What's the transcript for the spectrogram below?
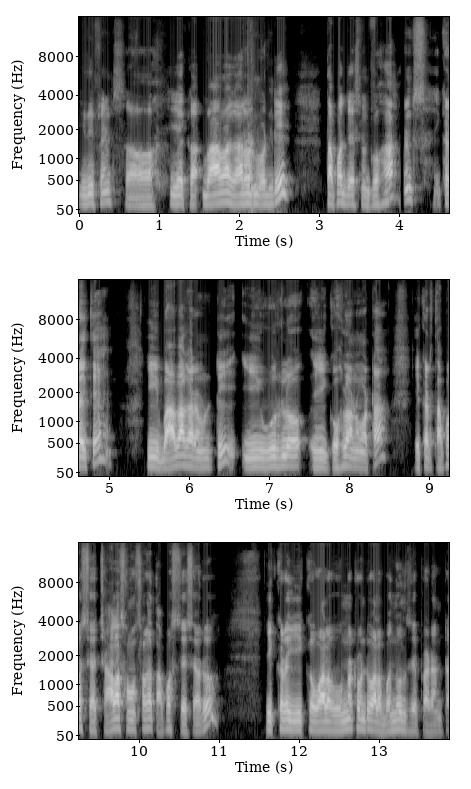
ఇది ఫ్రెండ్స్ ఈ యొక్క బాబా గారు వంటి తపస్సు చేసిన గుహ. ఫ్రెండ్స్ ఇక్కడైతే ఈ బాబా గారు వంటి ఈ ఊరిలో ఈ గుహలో అనమాట ఇక్కడ తపస్సు చాలా సంవత్సరాలుగా తపస్సు చేశారు. ఇక్కడ ఈ వాళ్ళ ఉన్నటువంటి వాళ్ళ బంధువులు చెప్పాడంట.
